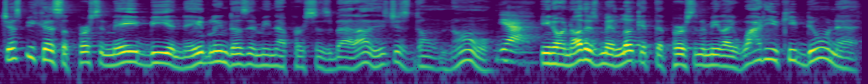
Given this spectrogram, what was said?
just because a person may be enabling doesn't mean that person's bad. either. They just don't know. Yeah. You know, and others may look at the person and be like, why do you keep doing that?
